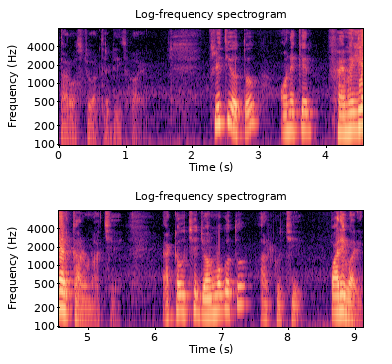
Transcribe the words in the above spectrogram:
তার অস্ট্রোআর্থ্রাইটিস হয়। তৃতীয়ত, অনেকের ফ্যামিলিয়ার কারণ আছে। একটা হচ্ছে জন্মগত, আর হচ্ছে পারিবারিক।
